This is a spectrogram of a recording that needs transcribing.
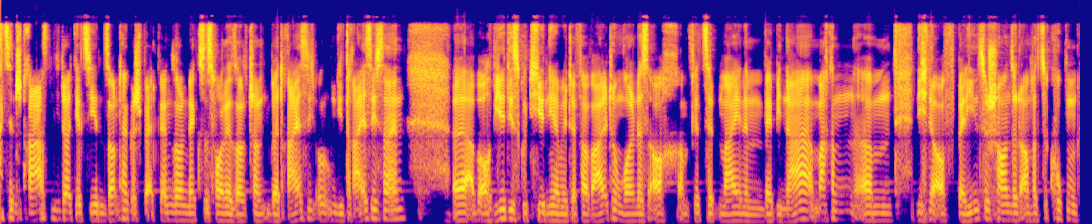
18 Straßen, die dort jetzt jeden Sonntag gesperrt werden sollen. Nächstes Vorjahr soll es schon über 30 und um die 30 sein. Äh, aber auch wir diskutieren hier mit der Verwaltung, wollen das auch am 14. Mai in einem Webinar machen, ähm, nicht nur auf Berlin zu schauen, sondern auch mal zu gucken,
